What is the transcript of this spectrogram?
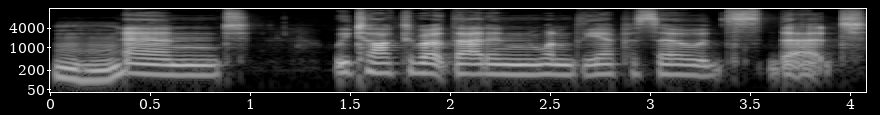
Hmm And we talked about that in one of the episodes that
